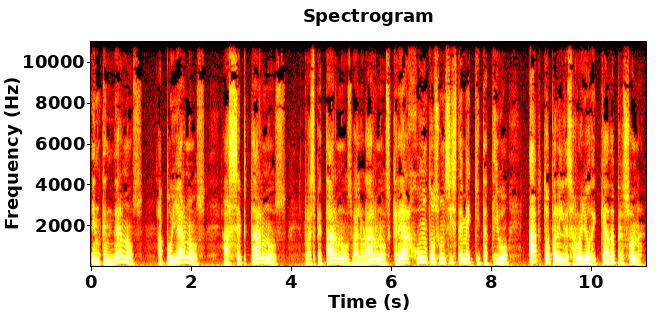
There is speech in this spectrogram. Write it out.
entendernos, apoyarnos, aceptarnos, respetarnos, valorarnos, crear juntos un sistema equitativo apto para el desarrollo de cada persona.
